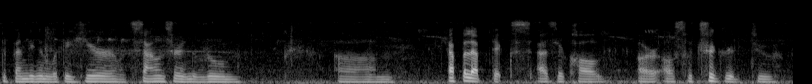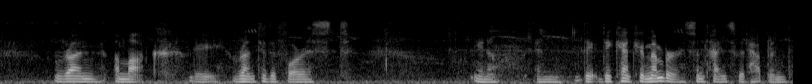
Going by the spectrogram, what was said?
depending on what they hear, what sounds are in the room. Um, epileptics, as they're called, are also triggered to run amok. They run to the forest, you know, and they, they can't remember sometimes what happened.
